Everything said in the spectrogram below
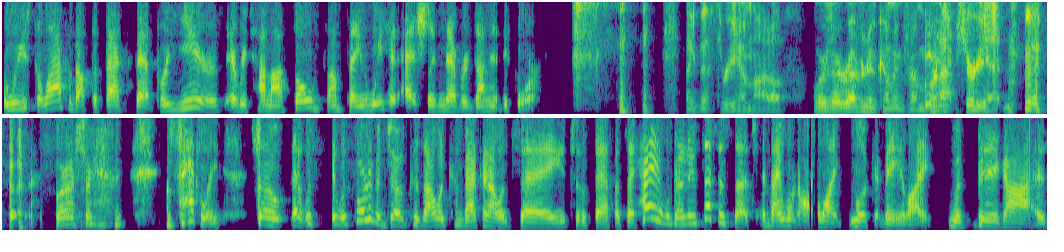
we used to laugh about the fact that for years, every time I sold something, we had actually never done it before. like the 3M model. Where's our revenue coming from? We're not sure yet. We're not sure exactly. So that was it was sort of a joke because I would come back and I would say to the staff, I'd say, "Hey, we're going to do such and such," and they would all like look at me like with big eyes,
